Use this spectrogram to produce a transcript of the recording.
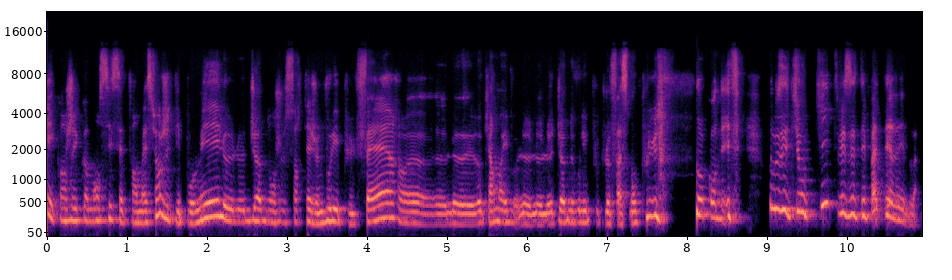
Et quand j'ai commencé cette formation, j'étais paumée. Le, job dont je sortais, je ne voulais plus le faire. Euh, le, le, job ne voulait plus que je le fasse non plus. Donc, on est, nous étions quittes, mais c'était pas terrible.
